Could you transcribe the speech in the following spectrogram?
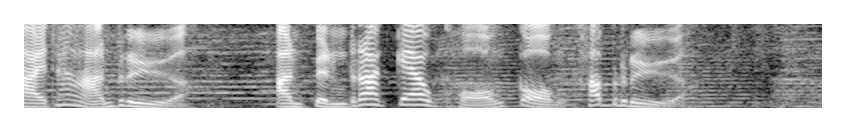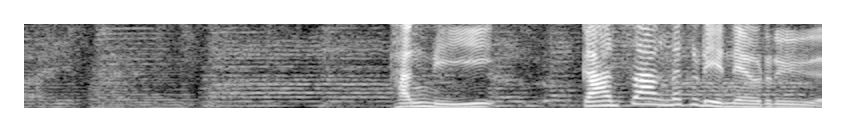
นายทหารเรือ อันเป็นรากแก้วของกองทัพเรือ ทั้งนี้การสร้างนักเรียนในเรือ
